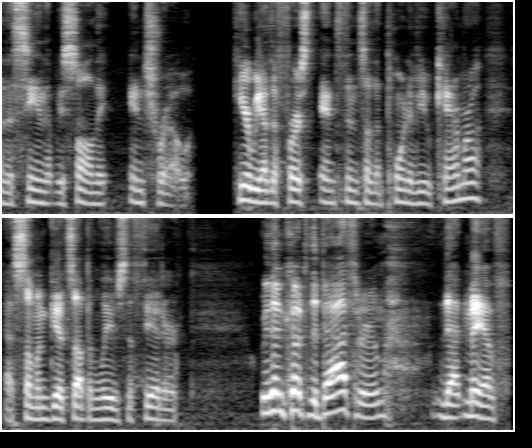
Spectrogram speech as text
and the scene that we saw in the intro. Here we have the first instance of the point of view camera as someone gets up and leaves the theater. We then cut to the bathroom that may have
